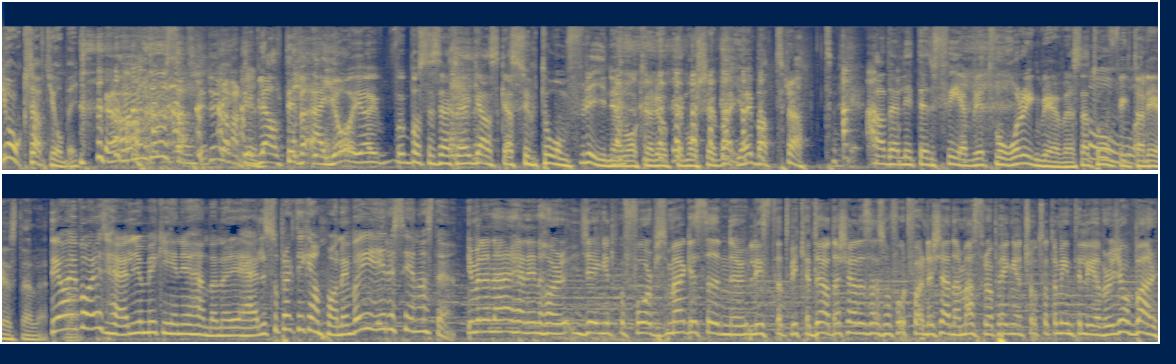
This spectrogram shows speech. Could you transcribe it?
jag har också haft jobbigt. Ja, men då så. Du då Det blir alltid, nej, jag, jag måste säga att jag är ganska symptomfri när jag vaknade upp i morse. Jag är bara trött. Jag hade en liten febrig tvååring bredvid så att hon fick ta det istället. Det har ju varit helg och mycket hinner ju hända när det är helg. Så praktikant Malin, vad är det senaste? Ja, men den här helgen har gänget på Forbes Magazine nu listat vilka döda kändisar som fortfarande tjänar massor av pengar trots att de inte lever och jobbar.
